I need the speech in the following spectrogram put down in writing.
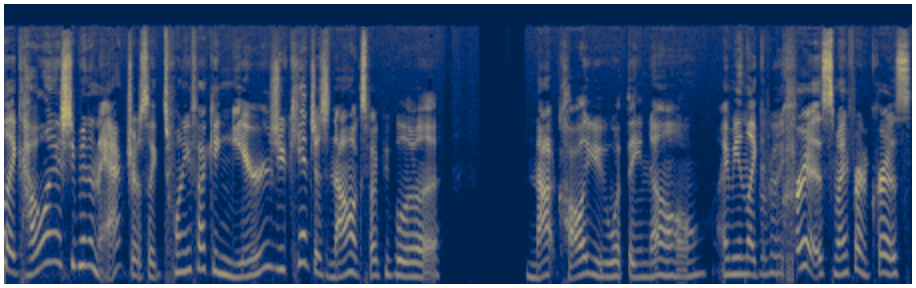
like, how long has she been an actress? Like 20 fucking years? You can't just now expect people to not call you what they know. I mean, like Right. Chris, my friend Chris,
